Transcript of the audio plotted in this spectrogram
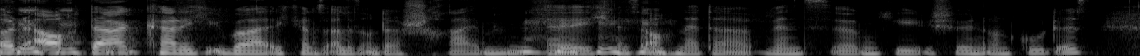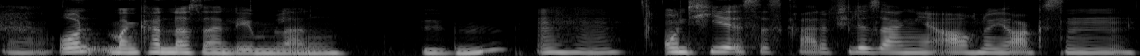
und auch da kann ich überall, ich kann es alles unterschreiben. Äh, ich finde es auch netter, wenn es irgendwie schön und gut ist. Ja. Und man kann das ein Leben lang üben. Mhm. Und hier ist es gerade, viele sagen ja auch, New York ist ein,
